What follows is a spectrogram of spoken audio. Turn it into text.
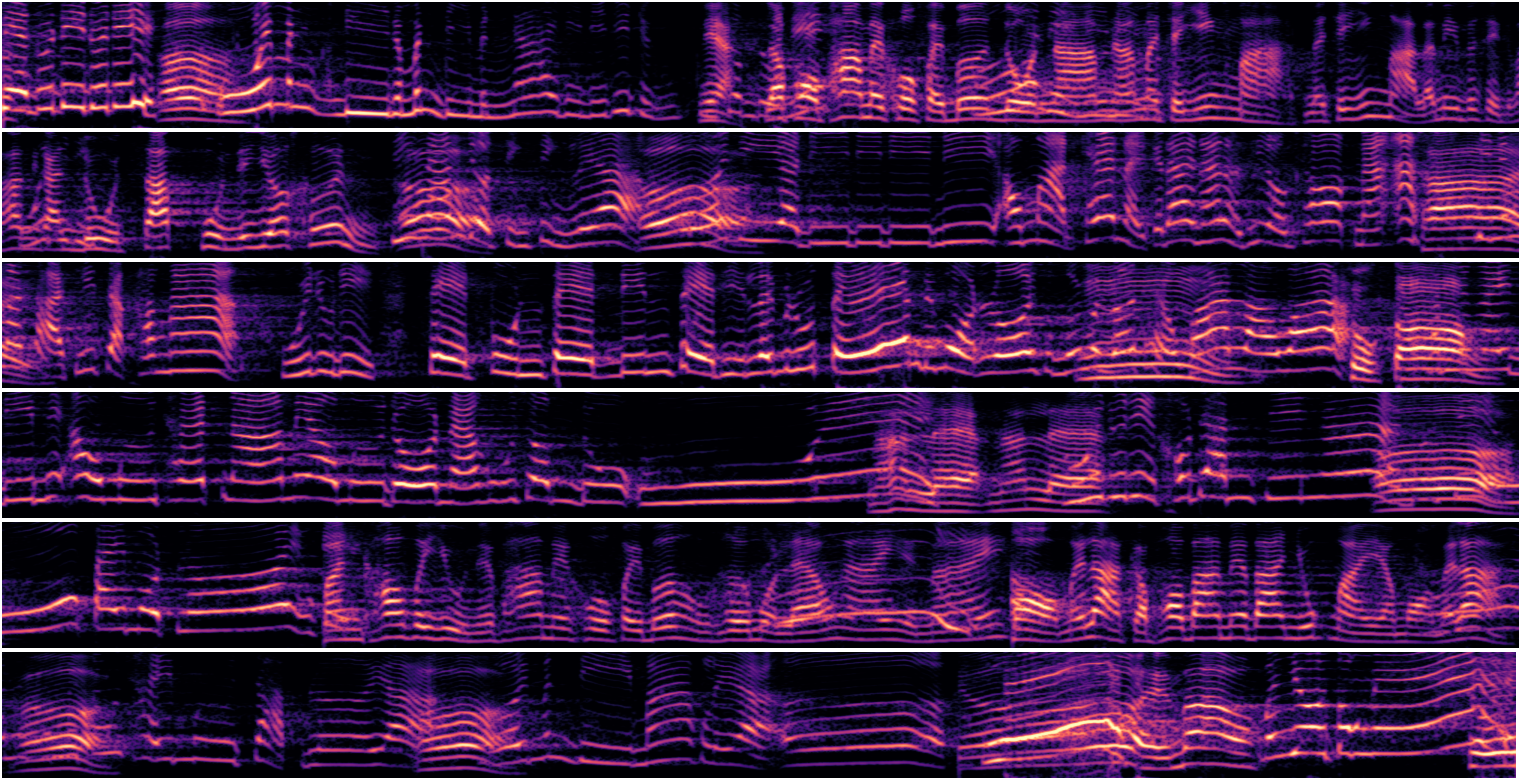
เนี่ยมือเนี่ยดูดิดูดิเออโอ้ยมันดีนะมันดีมันง่ายดีนี่ที่ถึงคุณเนี่ยผู้ชมดูแล้วพอนี่ ผ้าไมโครไฟเบอร์โอ้โดนนี่น้ำนี่นะนี่มันจะยิ่งหมาด มันจะยิ่งหมาดและมีประสิทธิภาพในโอ้ยการดูดิดูดซับฝุ่นได้เยอะขึ้นที่เออน้ำหยดติ่งๆเลยอะเออยดีอะดีดีดีนี่เอาหมาดแค่ไหนก็ได้นะเดี๋ยวที่เราชอบนะอะใช่ ทีนี้มาสาธิตจากข้างหน้า อุ้ยดูดิเศษฝุ่นเศษดินเศษหินเลยไม่รู้เต็มไปหมดเลย สมมติมันเลอะแถวบ้านเราอะถูกต้อง ทำยังไงดีไม่เอามือเช็ดนะ ไม่เอามือโดนนะคุณผู้ชมดูอุ้ยนั่นแหละ นั่นแหละ อุ้ยดูดิเขาดันจริงอะเออดูสิโอ้ไปหมดเลยโอเคมันเข้าไปอยู่ในผ้าไมโครไฟเบอร์ของเธอหมดแล้วไงเห็นไหมเหมาะไหมล่ะกับพ่อบ้านแม่บ้านยุคใหม่อะเหมาะไหมล่ะ เอเอออไม่ต้องใช้มือจับเลยอะเออเฮ้ยมันดีมากเลยอะ เออเอโว้อเห็นเปล่ามันอยู่ตรงนี้ ถู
